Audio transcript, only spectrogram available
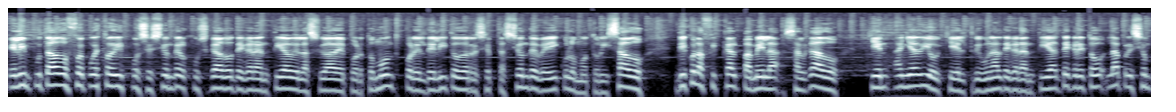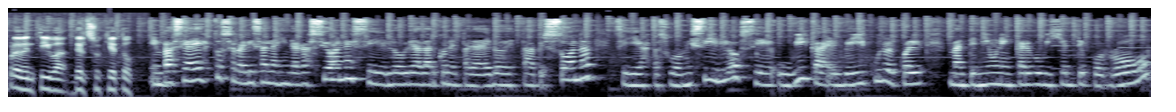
el imputado fue puesto a disposición del juzgado de garantía de la ciudad de Puerto Montt por el delito de receptación de vehículo motorizado, dijo la fiscal Pamela Salgado, quien añadió que el Tribunal de Garantía decretó la prisión preventiva del sujeto. En base a esto se realizan las indagaciones, se logra dar con el paradero de esta persona, se llega hasta su domicilio, se ubica el vehículo, el cual mantenía un encargo vigente por robo.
